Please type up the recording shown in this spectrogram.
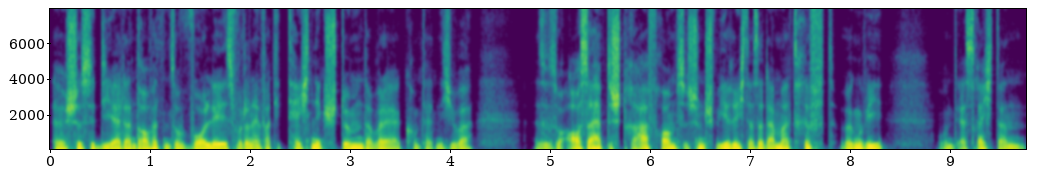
äh, Schüsse, die er dann drauf hat, sind so Volleys, wo dann einfach die Technik stimmt, aber er kommt halt nicht über. Also so außerhalb des Strafraums ist schon schwierig, dass er da mal trifft irgendwie. Und erst recht dann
